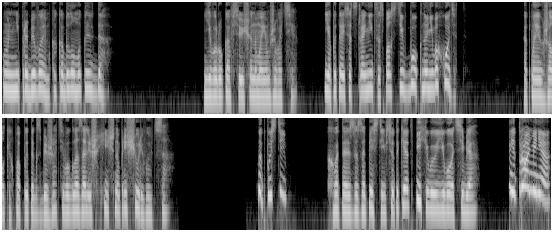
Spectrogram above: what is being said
Он непробиваем, как обломок льда. Его рука все еще на моем животе. Я пытаюсь отстраниться, сползти в бок, но не выходит. От моих жалких попыток сбежать его глаза лишь хищно прищуриваются. «Отпусти!» Хватаюсь за запястье и все-таки отпихиваю его от себя. «Не тронь меня!»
